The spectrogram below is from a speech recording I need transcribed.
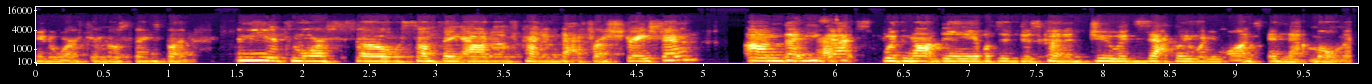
continuing to work through those things. But to me, it's more so something out of kind of that frustration um, that he gets with not being able to just kind of do exactly what he wants in that moment.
